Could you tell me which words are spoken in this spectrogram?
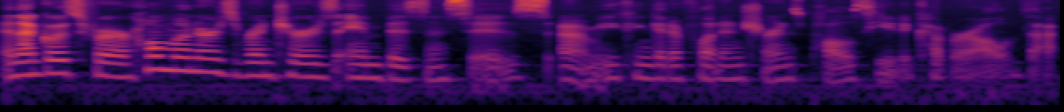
And that goes for homeowners, renters, and businesses. Um, you can get a flood insurance policy to cover all of that.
